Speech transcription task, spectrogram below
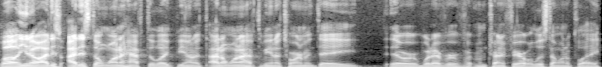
well, you know, I just I just don't want to have to like be on a I don't want to have to be on a tournament day or whatever. If I'm trying to figure out what list I want to play.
